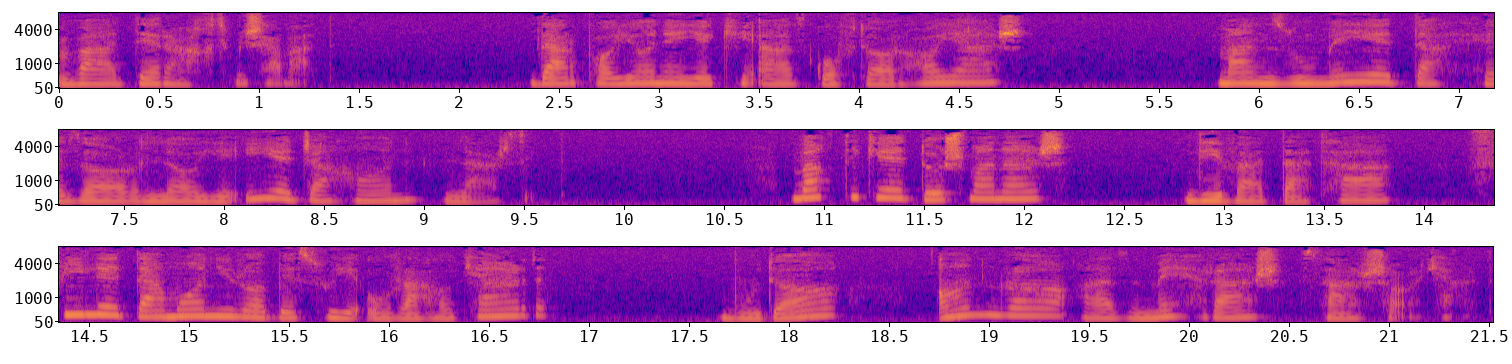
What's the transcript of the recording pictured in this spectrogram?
و درخت می شود. در پایان یکی از گفتارهایش منظومه ده هزار لایعی جهان لرزید. وقتی که دشمنش دیودتا فیل دمانی را به سوی او رها کرد بودا آن را از مهرش سرشار کرد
